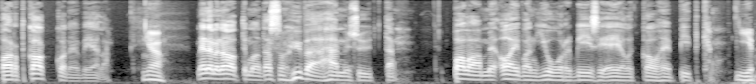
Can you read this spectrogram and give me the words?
part kakkonen vielä. Joo. Menemme nauttimaan, tässä on hyvää hämysyyttä. Palaamme aivan juuri, biisi ei ole kauhean pitkä. Jep.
